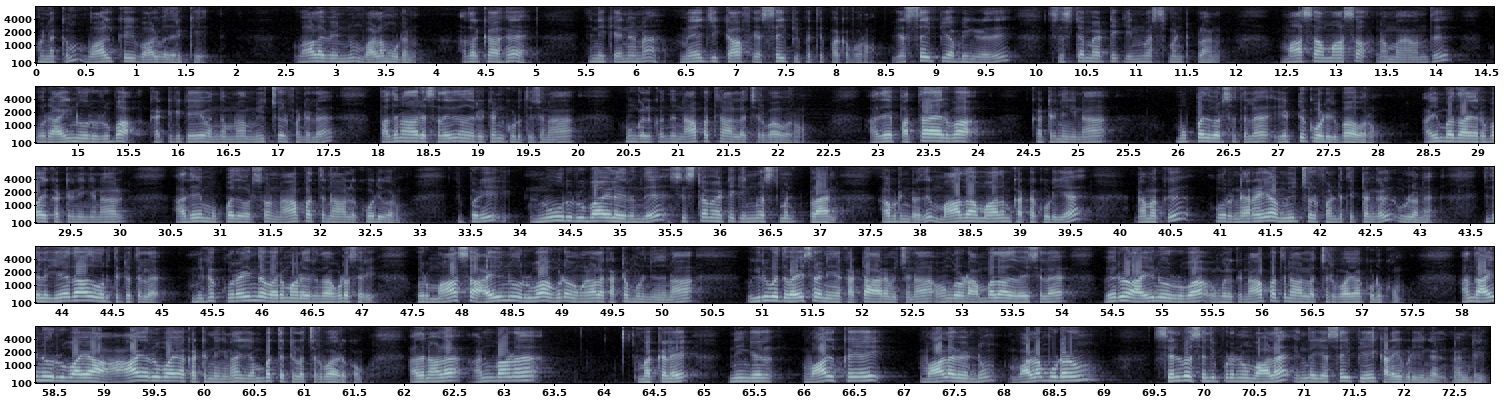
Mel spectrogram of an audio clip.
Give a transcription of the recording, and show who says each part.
Speaker 1: வணக்கம். வாழ்க்கை வாழ்வதற்கே. வாழ வேண்டும் வளமுடன். அதற்காக இன்றைக்கி என்னென்னா மேஜிக் ஆஃப் எஸ்ஐபி பற்றி பார்க்க போகிறோம் எஸ்ஐபி அப்படிங்கிறது சிஸ்டமேட்டிக் இன்வெஸ்ட்மெண்ட் பிளான் மாதம் மாதம் நம்ம வந்து ஒரு ஐநூறு ரூபா கட்டிக்கிட்டே வந்தோம்னா மியூச்சுவல் ஃபண்டில் பதினாறு சதவீதம் ரிட்டர்ன் கொடுத்துச்சுன்னா உங்களுக்கு வந்து நாற்பத்தி நாலு லட்ச ரூபா வரும். அதே பத்தாயிரரூபா கட்டுனீங்கன்னா முப்பது வருஷத்தில் எட்டு கோடி ரூபாய் வரும். ஐம்பதாயிரம் ரூபாய் கட்டினீங்கனால் அதே முப்பது வருஷம் நாற்பத்தி நாலு கோடி வரும். இப்படி நூறு ரூபாயில் இருந்தே சிஸ்டமேட்டிக் இன்வெஸ்ட்மெண்ட் பிளான் அப்படின்றது மாதா மாதம் கட்டக்கூடிய நமக்கு ஒரு நிறையா மியூச்சுவல் ஃபண்டு திட்டங்கள் உள்ளன. இதில் ஏதாவது ஒரு திட்டத்தில் மிக குறைந்த வருமானம் இருந்தால் கூட சரி ஒரு மாதம் ஐநூறுரூவா கூட உங்களால் கட்ட முடிஞ்சதுன்னா இருபது வயசில் நீங்கள் கட்ட ஆரம்பிச்சுன்னா உங்களோட ஐம்பதாவது வயசில் வெறும் ஐநூறுரூவா உங்களுக்கு நாற்பத்தி நாலு லட்ச ரூபாயாக கொடுக்கும். அந்த ஐநூறு ரூபாயா ஆயிரம் ரூபாயா கட்டினீங்கன்னா எண்பத்தெட்டு லட்ச ரூபாய் இருக்கும். அதனால் அன்பான மக்களே நீங்கள் வாழ்க்கையை வாழ வேண்டும். வளமுடனும் செல்வ செழிப்புடனும் வாழ இந்த எஸ்ஐபியை கடைபிடியுங்கள். நன்றி.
